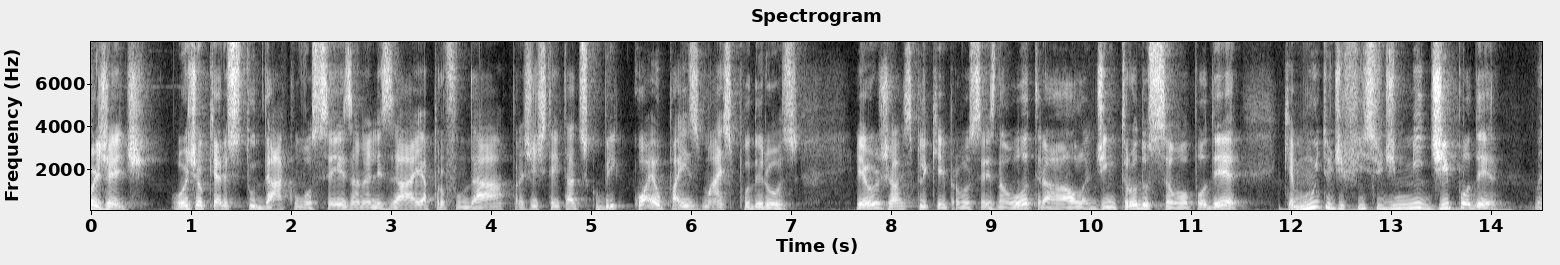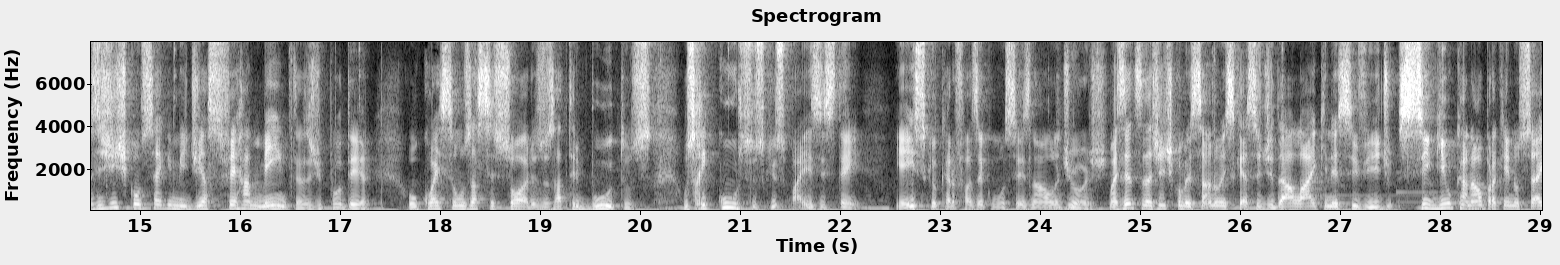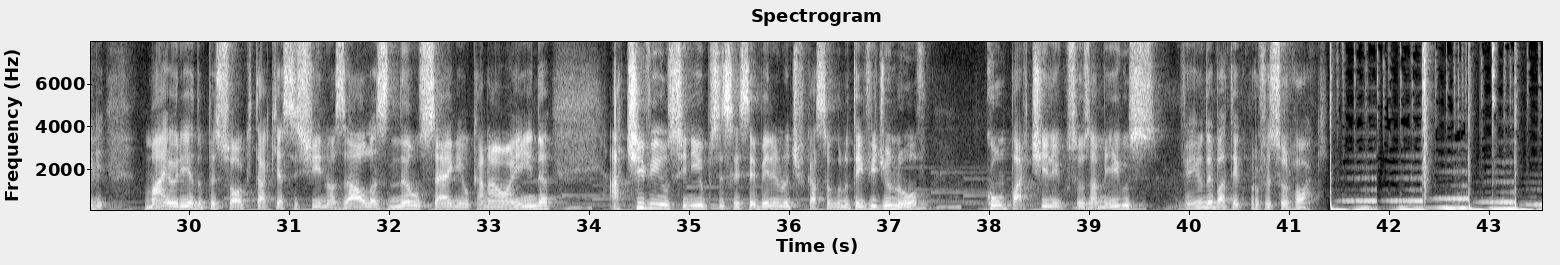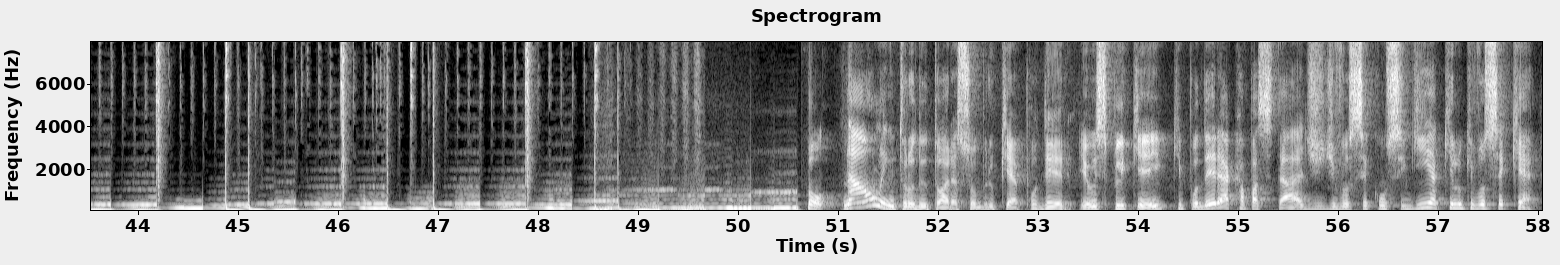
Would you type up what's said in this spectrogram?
Oi, gente. Hoje eu quero estudar com vocês, analisar e aprofundar para a gente tentar descobrir qual é o país mais poderoso. Eu já expliquei para vocês na outra aula de introdução ao poder que é muito difícil de medir poder, mas a gente consegue medir as ferramentas de poder, ou quais são os acessórios, os atributos, os recursos que os países têm. E é isso que eu quero fazer com vocês na aula de hoje. Mas antes da gente começar, não esqueça de dar like nesse vídeo, seguir o canal para quem não segue. Maioria do pessoal que está aqui assistindo as aulas não seguem o canal ainda. Ativem o sininho para vocês receberem notificação quando tem vídeo novo. Compartilhem com seus amigos. Venham debater com o professor Rock. Bom, na aula introdutória sobre o que é poder, eu expliquei que poder é a capacidade de você conseguir aquilo que você quer.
